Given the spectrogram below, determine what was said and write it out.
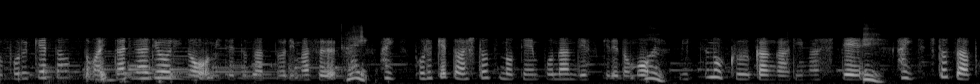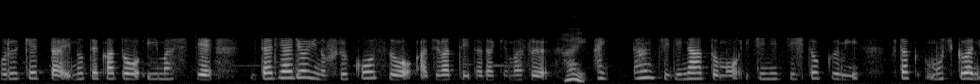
とポルケットはイタリア料理のお店となっております。はい。はい、ポルケットは一つの店舗なんですけれども、はい。三つの空間がありまして、ええ。はい、一つはポルケッタエノテカと言いまして、イタリア料理のフルコースを味わっていただけます。はい。はい、ランチディナーとも一日一組。二組もしくは二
